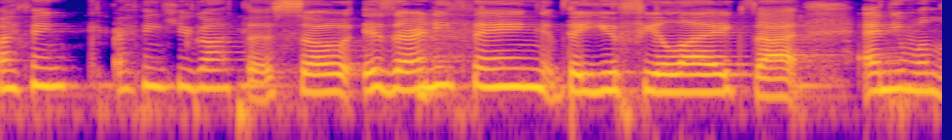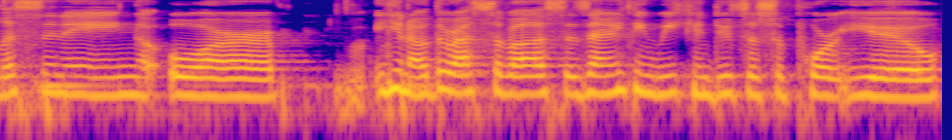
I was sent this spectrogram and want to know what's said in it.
I think I think you got this. So, is there anything that you feel like that anyone listening or you know the rest of us is there anything we can do to support you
